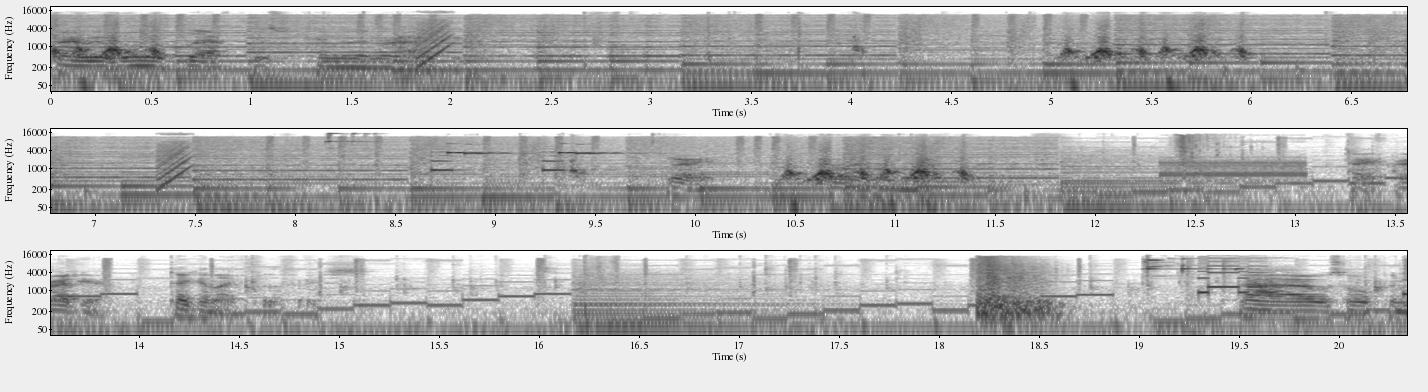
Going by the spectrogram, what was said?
Alright, we have one play after this him and then we're out. Alright. Right here. take a knife for the face. Ah, I was hoping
